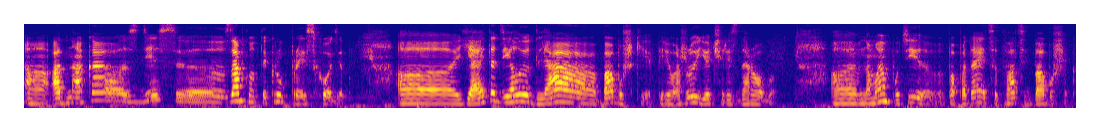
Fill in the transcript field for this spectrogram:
А, однако здесь э, замкнутый круг происходит. А, я это делаю для бабушки, перевожу ее через дорогу. А, на моем пути э, попадается 20 бабушек.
